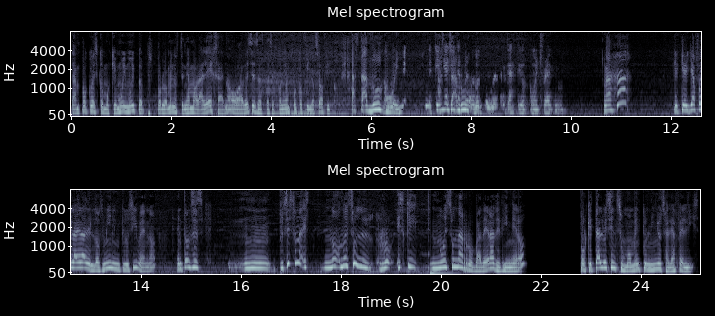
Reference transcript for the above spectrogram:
tampoco es como que muy, muy, pero pues por lo menos tenía moraleja, ¿no? O a veces hasta se ponía un poco filosófico. Hasta Duke, No, güey. y Tenía Hasta chistes sarcásticos como Shrek. güey. Ajá. Que, que ya fue la era del 2000 inclusive, ¿no? Entonces, mm, pues es una, es- no, no es un, es que no es una robadera de dinero, porque tal vez en su momento el niño salía feliz.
